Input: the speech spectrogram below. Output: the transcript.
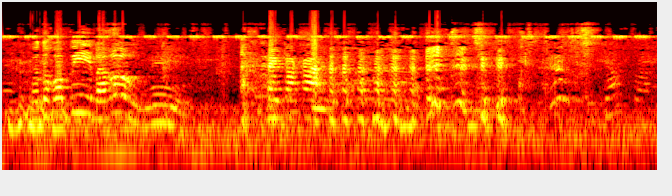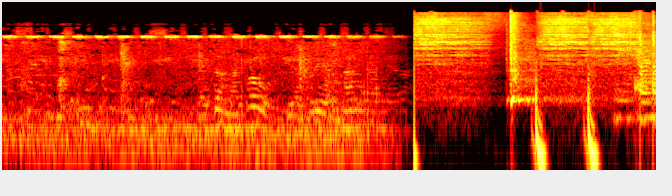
Fotokopi, Bakong. Nih, Kakak. aku dia kelihatan kamera. Thank you.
